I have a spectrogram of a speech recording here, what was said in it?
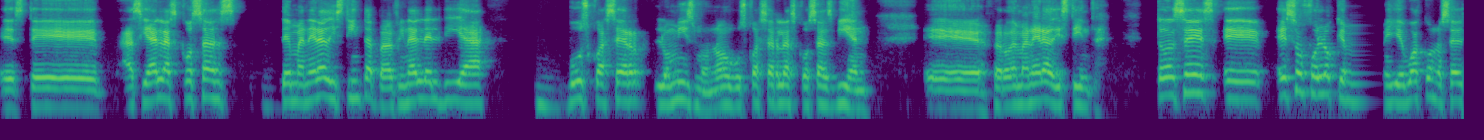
Este, hacía las cosas de manera distinta, pero al final del día busco hacer lo mismo, ¿no? Busco hacer las cosas bien, eh, pero de manera distinta. Entonces, eh, eso fue lo que me llevó a conocer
